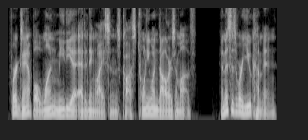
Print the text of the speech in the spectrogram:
For example, one media editing license costs $21 a month. And this is where you come in.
